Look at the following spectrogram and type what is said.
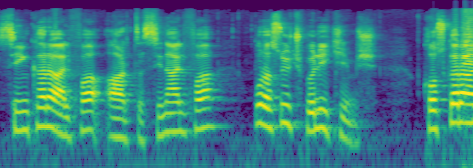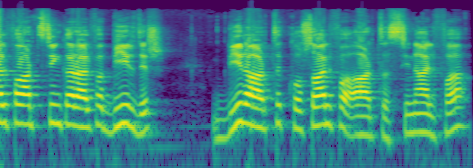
sin kare alfa artı sin alfa. Burası 3 bölü 2'ymiş. Cos kare alfa artı sin kare alfa 1'dir. 1 artı cos alfa artı sin alfa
